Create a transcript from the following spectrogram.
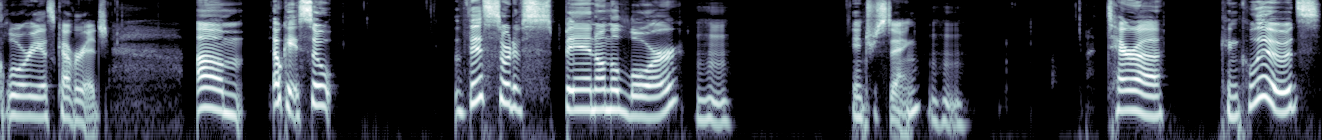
glorious coverage. Um okay, so this sort of spin on the lore, Mhm, interesting. mhm. Tara concludes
